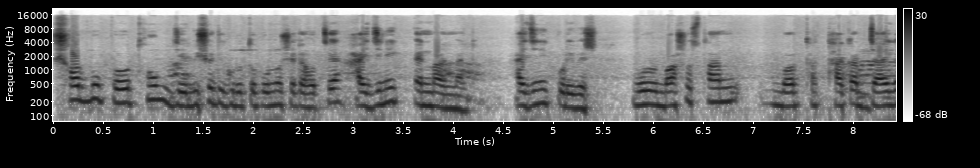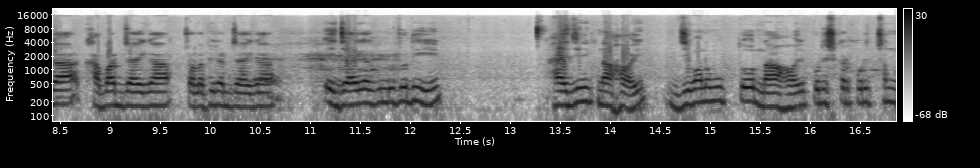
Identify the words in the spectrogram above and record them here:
সর্বপ্রথম যে বিষয়টি গুরুত্বপূর্ণ সেটা হচ্ছে হাইজিনিক এনভায়রনমেন্ট, হাইজিনিক পরিবেশ। গরুর বাসস্থান অর্থাৎ থাকার জায়গা, খাবার জায়গা, চলাফেরার জায়গা, এই জায়গাগুলো যদি হাইজিনিক না হয়, জীবাণুমুক্ত না হয়, পরিষ্কার পরিচ্ছন্ন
